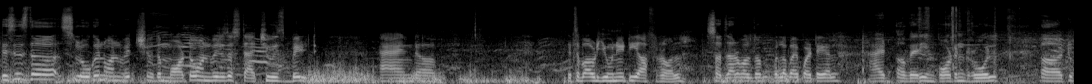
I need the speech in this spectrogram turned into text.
This is the slogan on which the motto on which the statue is built and it's about unity after all Sardar Vallabhbhai Patel had a very important role to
